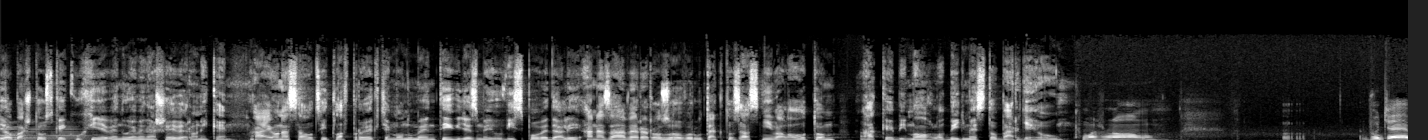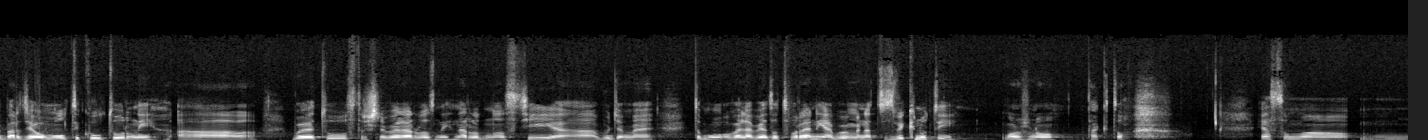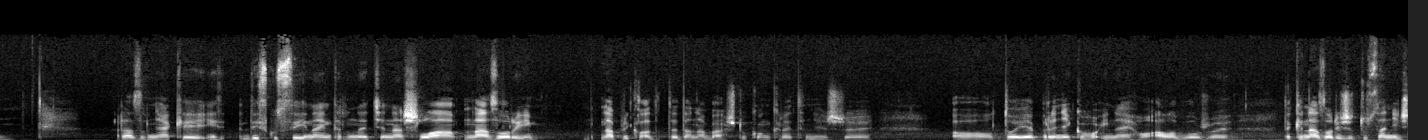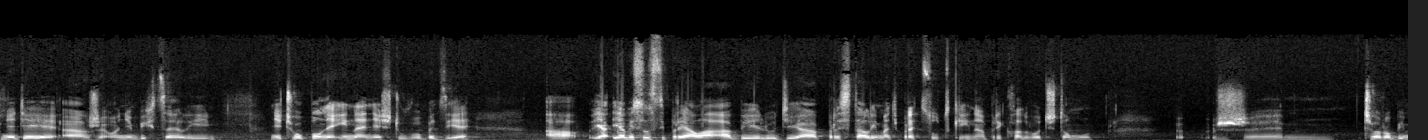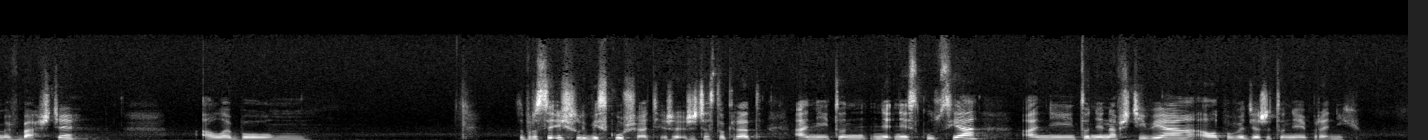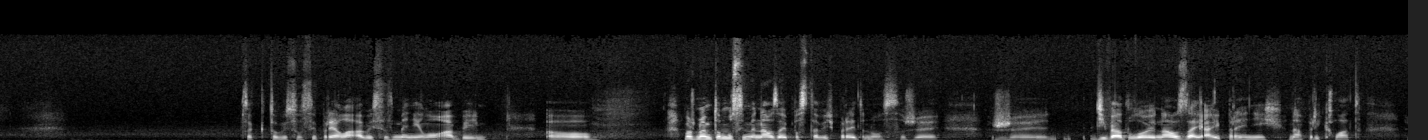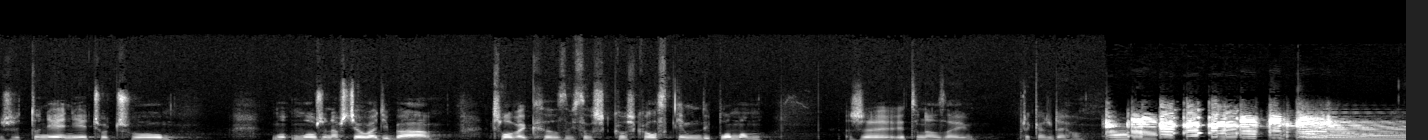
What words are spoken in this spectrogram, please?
Diel Baštovskej kuchyne venujeme našej Veronike. Aj ona sa ocitla v projekte Monumenty, kde sme ju vyspovedali a na záver rozhovoru takto zasnívala o tom, aké by mohlo byť mesto Bardejov. Možno bude Bardejov multikultúrny a bude tu strašne veľa rôznych národností a budeme tomu oveľa viac otvorení a budeme na to zvyknutí. Možno takto. Ja som mm, raz v nejakej diskusii na internete našla názory, napríklad teda na baštu konkrétne, že o, to je pre niekoho iného, alebo že také názory, že tu sa nič nedeje a že oni by chceli niečo úplne iné, než tu vôbec je. A ja, ja by som si prijala, aby ľudia prestali mať predsudky napríklad voči tomu, že čo robíme v bašte, alebo mm, to proste išli vyskúšať, že, že častokrát ani to ne, neskúsia, ani to nenavštívia, ale povedia, že to nie je pre nich. Tak to by som si prijala, aby sa zmenilo, aby... O, možno im to musíme naozaj postaviť prednosť, že, že divadlo je naozaj aj pre nich napríklad. Že to nie je niečo, čo môže navštevovať iba človek s vysokoškolským diplomom, že je to naozaj pre každého.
